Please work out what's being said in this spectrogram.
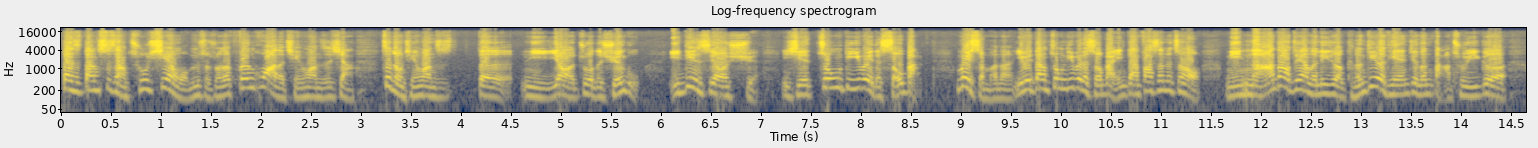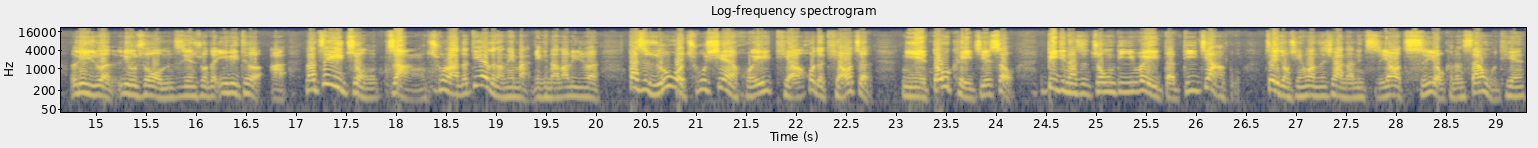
但是当市场出现我们所说的分化的情况之下，这种情况之的你要做的选股。一定是要选一些中低位的首板，为什么呢？因为当中低位的首板一旦发生了之后，你拿到这样的利润，可能第二天就能打出一个利润。例如说我们之前说的伊利特啊，那这种涨出来的第二个涨停板，你可以拿到利润。但是如果出现回调或者调整，你也都可以接受，毕竟它是中低位的低价股。这种情况之下呢，你只要持有可能三五天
